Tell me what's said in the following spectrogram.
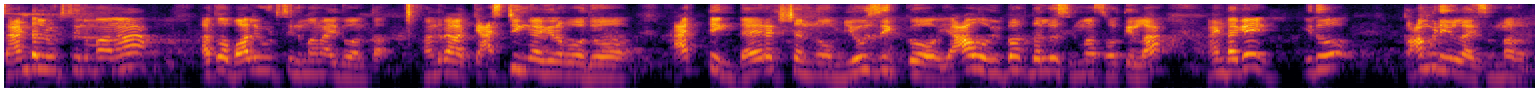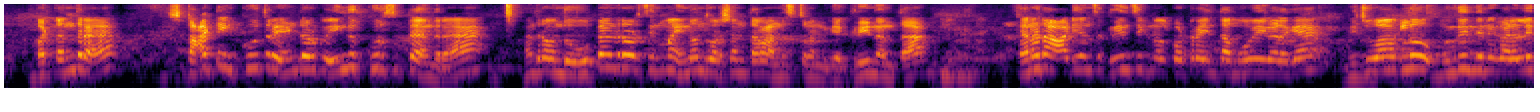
ಸ್ಯಾಂಡಲ್ವುಡ್ ಸಿನಿಮಾನ ಅಥವಾ ಬಾಲಿವುಡ್ ಸಿನಿಮಾನ ಇದು ಅಂತ. ಅಂದ್ರೆ ಆ ಕ್ಯಾಸ್ಟಿಂಗ್ ಆಗಿರ್ಬೋದು ಆಕ್ಟಿಂಗ್ ಡೈರೆಕ್ಷನ್ ಮ್ಯೂಸಿಕ್ ಯಾವ ವಿಭಾಗದಲ್ಲೂ ಸಿನಿಮಾ ಸೋತಿಲ್ಲ. ಅಂಡ್ ಅಗೈನ್ ಇದು ಕಾಮಿಡಿ ಇಲ್ಲ ಈ ಸಿನಿಮಾದಲ್ಲಿ. ಬಟ್ ಅಂದ್ರೆ ಸ್ಟಾರ್ಟಿಂಗ್ ಕೂತ್ರೆ ಎಂಡವರೆಗೂ ಹೆಂಗ್ ಕೂರ್ಸುತ್ತೆ ಅಂದ್ರೆ ಅಂದ್ರೆ ಒಂದು ಉಪೇಂದ್ರ ಅವ್ರ ಸಿನಿಮಾ ಇನ್ನೊಂದು ವರ್ಷ ತರ ಅನಿಸ್ತು ನನಗೆ ಗ್ರೀನ್ ಅಂತ. ಕನ್ನಡ ಆಡಿಯನ್ಸ್ ಗ್ರೀನ್ ಸಿಗ್ನಲ್ ಕೊಟ್ರೆ ಇಂಥ ಮೂವಿಗಳಿಗೆ ನಿಜವಾಗ್ಲೂ ಮುಂದಿನ ದಿನಗಳಲ್ಲಿ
